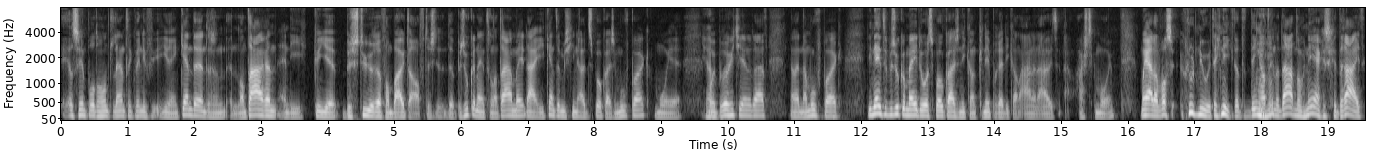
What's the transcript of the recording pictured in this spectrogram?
heel simpel, de hond Lent, ik weet niet of iedereen kende, dat is een, een lantaarn en die kun je besturen van buitenaf. Dus de, de bezoeker neemt een lantaarn mee. Nou, je kent hem misschien uit het Spookhuis in Movepark. Mooie, Ja. Mooi bruggetje inderdaad, naar, naar Movepark. Die neemt de bezoeker mee door het spookhuis en die kan knipperen, die kan aan en uit. Nou, hartstikke mooi. Maar ja, dat was gloednieuwe techniek. Dat ding had Mhm. inderdaad nog nergens gedraaid.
